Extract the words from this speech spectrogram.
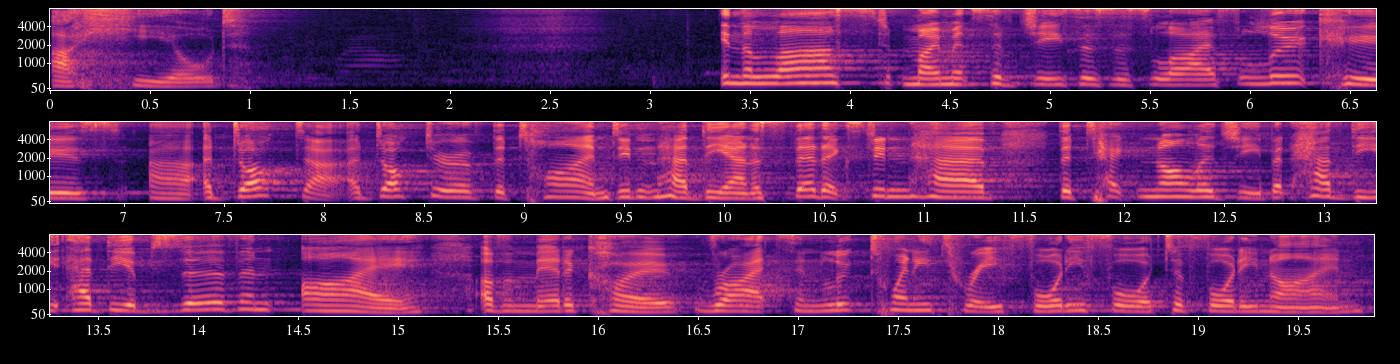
are healed. In the last moments of Jesus' life, Luke, who's uh, a doctor, a doctor of the time, didn't have the anesthetics, didn't have the technology, but had the, had the observant eye of a medico, writes in Luke 23 44 to 49.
